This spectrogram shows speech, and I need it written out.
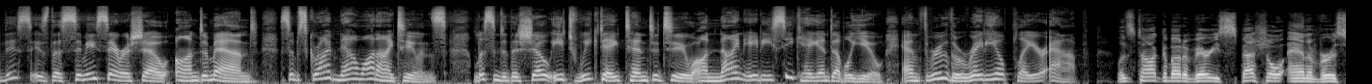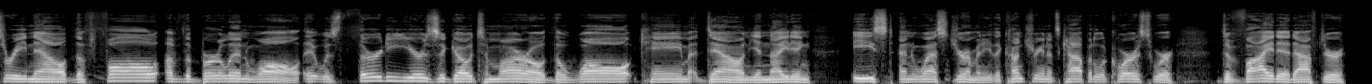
This is the Simi Sara Show on demand. Subscribe now on iTunes. Listen to the show each weekday 10 to 2 on 980 CKNW and through the Radio Player app. Let's talk about a very special anniversary now the fall of the Berlin Wall. It was 30 years ago tomorrow. The wall came down, uniting East and West Germany. The country and its capital, of course, were divided after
